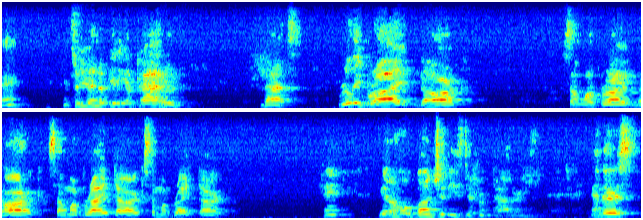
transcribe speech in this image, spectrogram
Okay? And so you end up getting a pattern that's really bright, dark, somewhat bright, dark, somewhat bright, dark, somewhat bright, dark. Okay? You get a whole bunch of these different patterns. And there's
